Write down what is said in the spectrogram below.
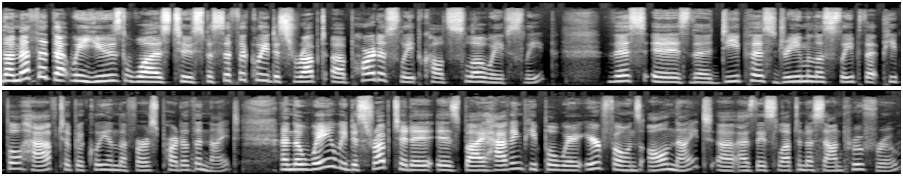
The method that we used was to specifically disrupt a part of sleep called slow wave sleep. This is the deepest dreamless sleep that people have typically in the first part of the night. And the way we disrupted it is by having people wear earphones all night uh, as they slept in a soundproof room.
